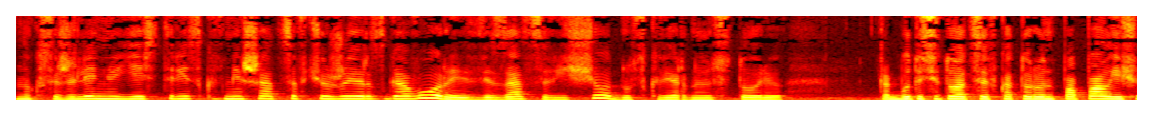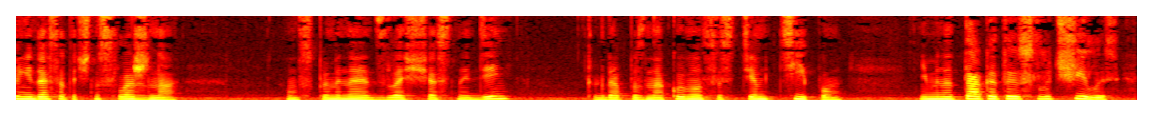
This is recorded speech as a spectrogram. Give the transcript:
Но, к сожалению, есть риск вмешаться в чужие разговоры и ввязаться в еще одну скверную историю, как будто ситуация, в которую он попал, еще недостаточно сложна. Он вспоминает злосчастный день, когда познакомился с тем типом. Именно так это и случилось –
